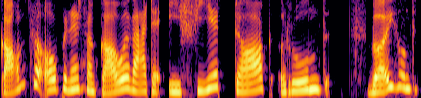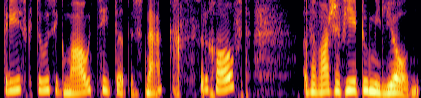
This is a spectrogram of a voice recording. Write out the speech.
ganzen Open Air St. Gallen werden in vier Tagen rund 230'000 Mahlzeiten oder Snacks verkauft. Also fast eine Viertelmillion.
